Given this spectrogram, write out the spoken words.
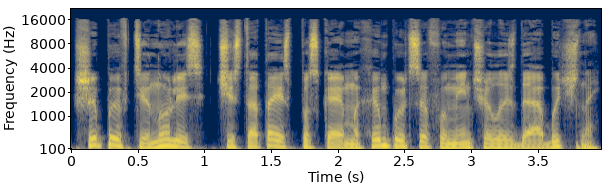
Шипы втянулись, частота испускаемых импульсов уменьшилась до обычной.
